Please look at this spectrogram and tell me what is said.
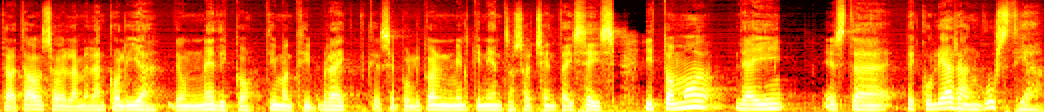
tratado sobre la melancolía de un médico, Timothy Bright, que se publicó en 1586, y tomó de ahí esta peculiar angustia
